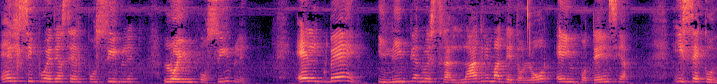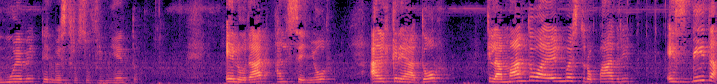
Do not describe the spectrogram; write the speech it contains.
Él sí puede hacer posible lo imposible. Él ve y limpia nuestras lágrimas de dolor e impotencia y se conmueve de nuestro sufrimiento. El orar al Señor, al Creador, clamando a Él nuestro Padre, es vida.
